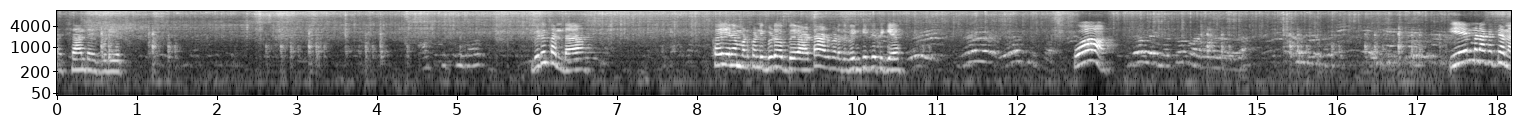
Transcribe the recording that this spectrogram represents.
ಅದು ಶಾಂತ ಆಯ್ತು ಬಿಡಿ ಅದು ಬಿಡು ಕಂದ. ಕೈ ಏನೇ ಮಾಡ್ಕೊಂಡು ಬಿಡು ಆಟ ಆಡಬಾರ್ದು ಬೆಂಕಿ ಜೊತೆಗೆ. ವಾ. ಏನು ಮಾಡಾಕತ್ತೇನ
